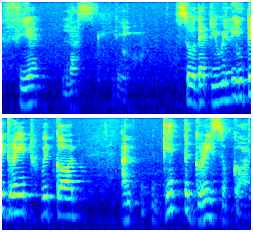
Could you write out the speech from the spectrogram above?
fearlessly. So that you will integrate with God and get the grace of God.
